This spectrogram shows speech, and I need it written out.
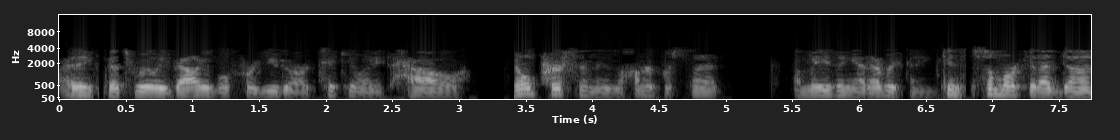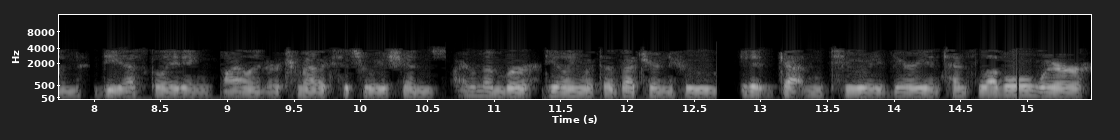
I think that's really valuable for you to articulate how no person is 100% amazing at everything. In some work that I've done de-escalating violent or traumatic situations, I remember dealing with a veteran who it had gotten to a very intense level where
